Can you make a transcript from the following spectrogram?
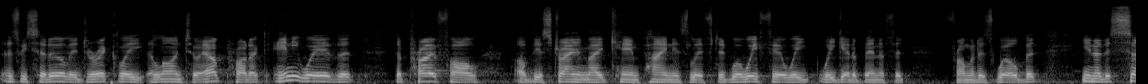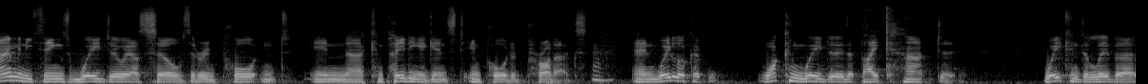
as we said earlier, directly aligned to our product, anywhere that the profile of the Australian Made campaign is lifted, well, we feel we, we get a benefit from it as well. But, you know, there's so many things we do ourselves that are important in uh, competing against imported products. Mm. And we look at what can we do that they can't do. We can deliver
